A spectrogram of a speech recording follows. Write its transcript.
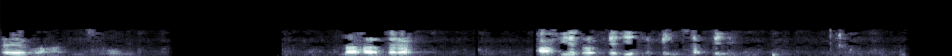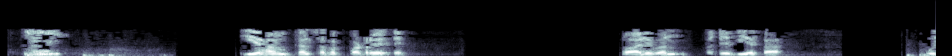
خیر و حافظ ہو۔ اللہ ہر طرح عافیت اور خیریت رکھے سب کے لیے۔ یہ ہم کل سبق پڑھ رہے تھے۔ غالباً ادیبیہ کا۔ وہ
